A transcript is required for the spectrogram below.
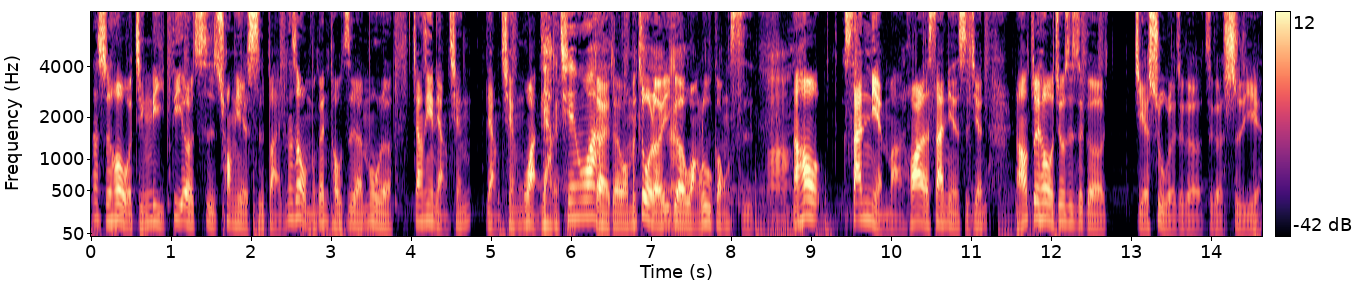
那时候我经历第二次创业失败，那时候我们跟投资人募了将近两千两千万，两千万，对对，我们做了一个网络公司，啊，然后三年嘛，花了三年时间，然后最后就是这个。结束了这个这个事业，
